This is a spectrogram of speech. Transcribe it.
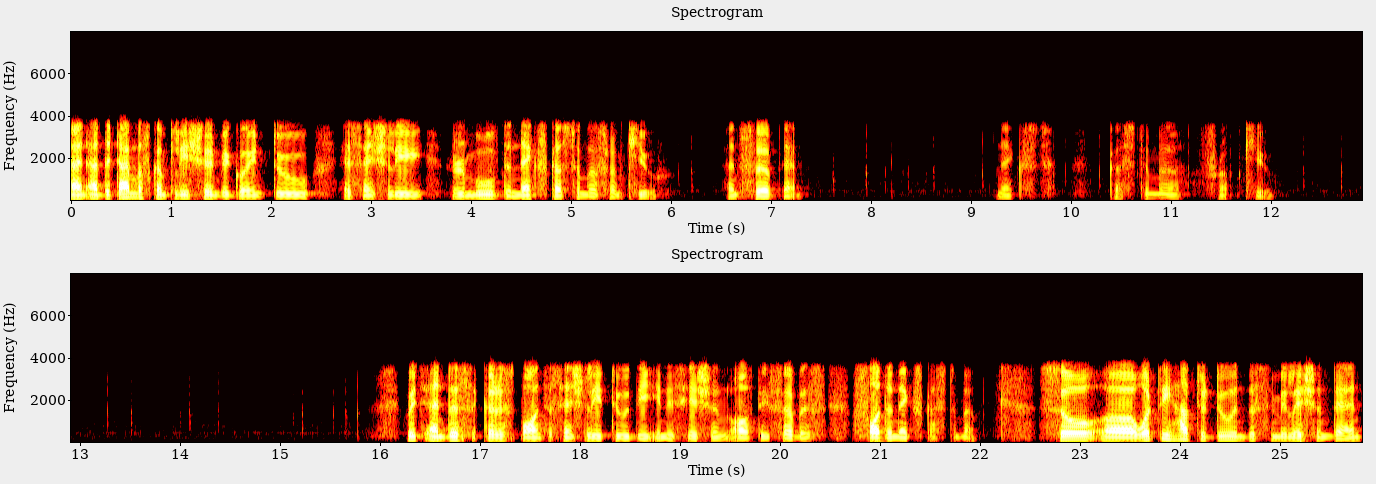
And at the time of completion, we're going to essentially remove the next customer from queue and serve them. Next customer from queue. Which and this corresponds essentially to the initiation of the service for the next customer. So uh, what we have to do in the simulation then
